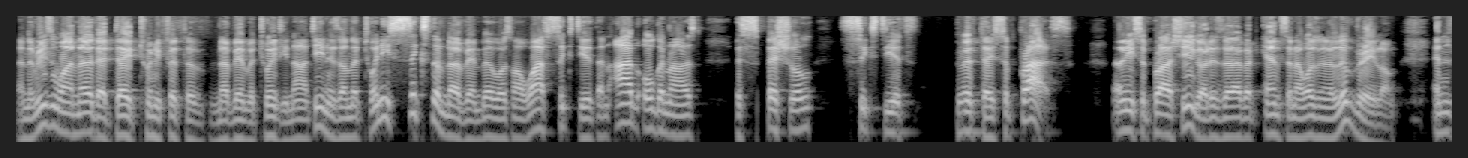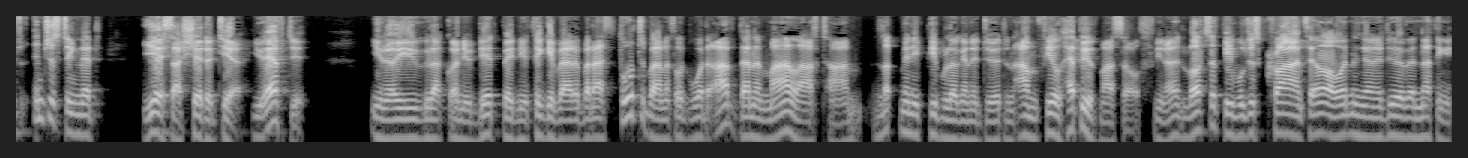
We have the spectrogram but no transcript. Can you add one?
And the reason why I know that date, 25th of November 2019, is on the 26th of November was my wife's 60th, and I'd organized a special 60th birthday surprise. The only surprise she got is that I got cancer and I wasn't going to live very long. And it's interesting that, yes, I shed a tear. You have to you know, you like on your deathbed and you think about it. But I thought about it. I thought, what I've done in my lifetime, not many people are going to do it, and I'm feel happy with myself. You know, lots of people just cry and say, "Oh, what am I going to do about nothing?"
